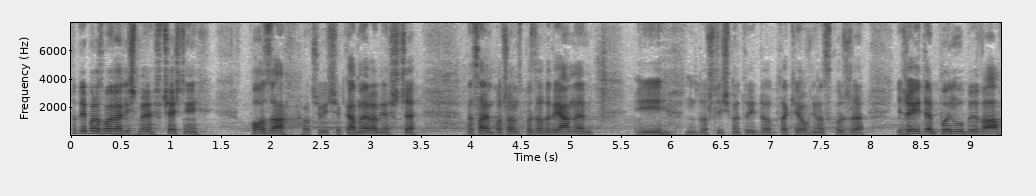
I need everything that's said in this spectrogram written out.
tutaj porozmawialiśmy wcześniej, poza oczywiście kamerą jeszcze, na samym początku z Adrianem i doszliśmy tutaj do takiego wniosku, że jeżeli ten płyn ubywa,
